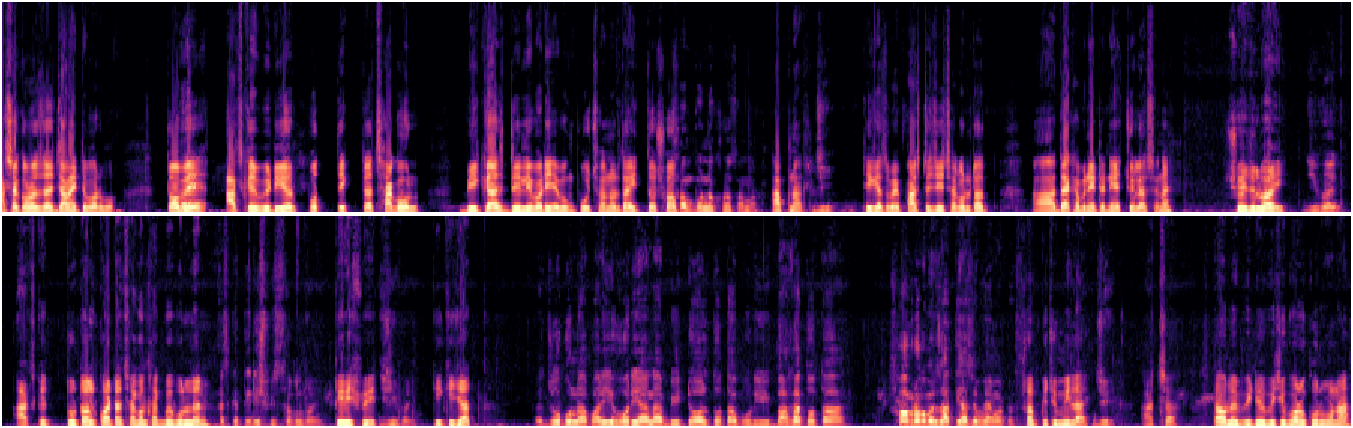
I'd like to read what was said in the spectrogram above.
আশা করা যায় জানাইতে পারব। তবে আজকের ভিডিওর প্রত্যেকটা ছাগল বিকাশ ডেলিভারি এবং পৌঁছানোর দায়িত্ব সব সম্পূর্ণ খরচ আমার। আপনার। জি। ঠিক আছে ভাই ফার্স্টে যে ছাগলটা দেখাবেন এটা নিয়ে চলে আসেন হ্যাঁ? শহীদুল ভাই জি ভাই। আজকে টোটাল কয়টা ছাগল থাকবে বললেন? আজকে তিরিশ পিস ছাগল ভাই। তিরিশ পিস? জি ভাই। কি কি জাত? যমুনাপাড়ি হরিয়ানা বিটল তোতাপুরি বাঘা তোতা সব রকমের জাতি আছে ভাই আমার কাছে। সব কিছু মিলায়? জি। আচ্ছা তাহলে ভিডিও বেশি বড় করব না।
